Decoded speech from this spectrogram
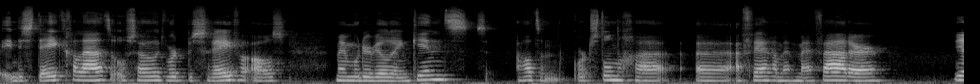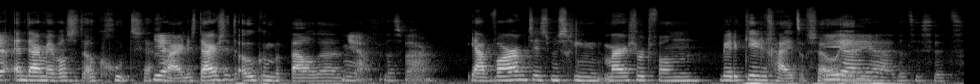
in de steek gelaten of zo. Het wordt beschreven als mijn moeder wilde een kind, Ze had een kortstondige eh, affaire met mijn vader. Ja, En daarmee was het ook goed, zeg Ja. maar. Dus daar zit ook een bepaalde... ja, dat is waar. Ja, warmte is misschien maar een soort van wederkerigheid of zo. ja, in. ja, dat is het.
